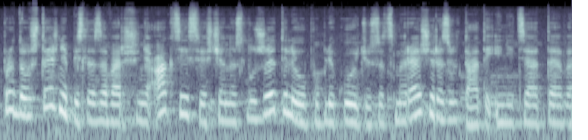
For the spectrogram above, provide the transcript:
Впродовж тижня після завершення акції священнослужителі опублікують у соцмережі результати ініціативи.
